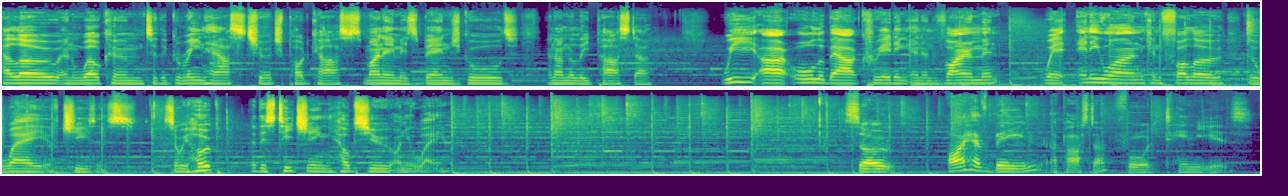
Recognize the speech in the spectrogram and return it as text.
Hello and welcome to the Greenhouse Church podcast. My name is Benj Gould and I'm the lead pastor. We are all about creating an environment where anyone can follow the way of Jesus. So we hope that this teaching helps you on your way. So, I have been a pastor for 10 years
